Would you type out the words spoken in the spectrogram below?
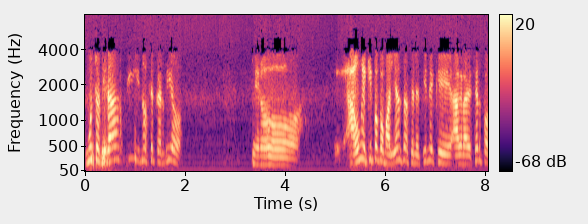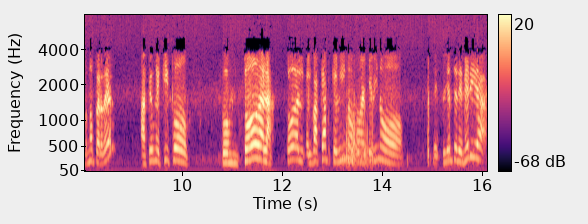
muchos dirán, sí, no se perdió, pero a un equipo como Alianza se le tiene que agradecer por no perder ante un equipo con toda la todo el backup que vino con el que vino estudiante de Mérida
